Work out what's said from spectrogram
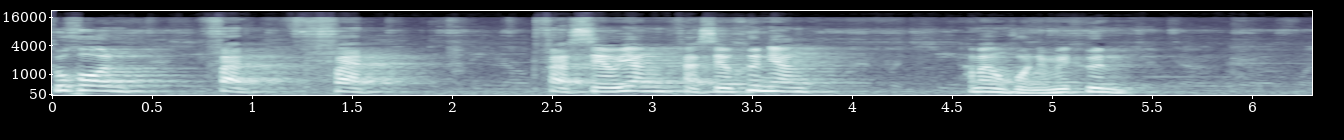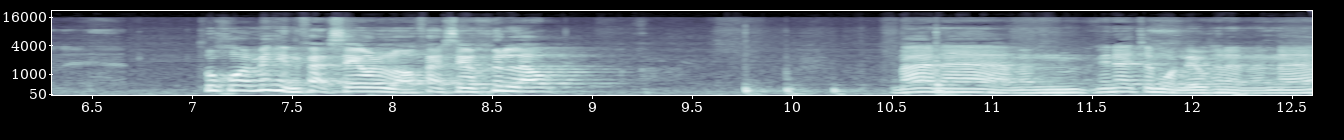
ทุกคนแฟดแฟดแฟดเซลยังแฟดเซลขึ้นยังทำไมของผมยังไม่ขึ้น ทุกคนไม่เห็นแฟดเซลหรอแฟดเซลขึ้นแล้ว บ้าหน่ามันไม่น่าจะหมดเร็วขนาดนั้นนะ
